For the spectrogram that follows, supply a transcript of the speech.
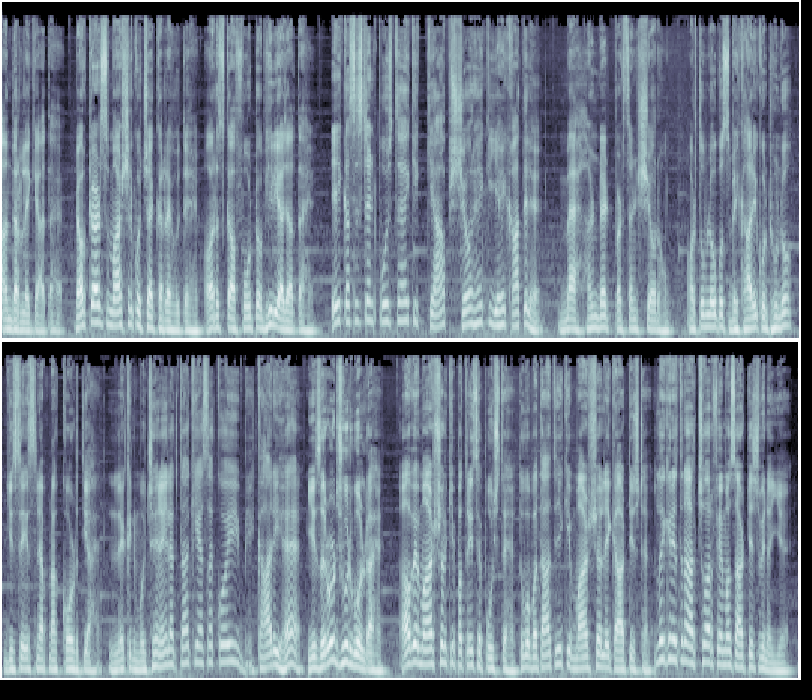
अंदर लेके आता है। डॉक्टर्स मार्शल को चेक कर रहे होते हैं और उसका फ़ोटो भी लिया जाता है। एक असिस्टेंट पूछता है कि क्या आप श्योर हैं कि यही कातिल है? मैं हंड्रेड परसेंट श्योर हूँ। और तुम लोग उस भिखारी को ढूंढो, जिसे इसने अपना कोड दिया है। लेकिन मुझे नहीं लगता कि ऐसा कोई भिखारी है। ये ज़रूर झूठ बोल रहा है। अब ये मार्शल की पत्नी से पूछते हैं। तो वो बताती है कि मार्शल एक आर्टिस्ट है। लेकिन इतना अच्छा और फ़ेमस आर्टिस्ट भी नहीं है।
